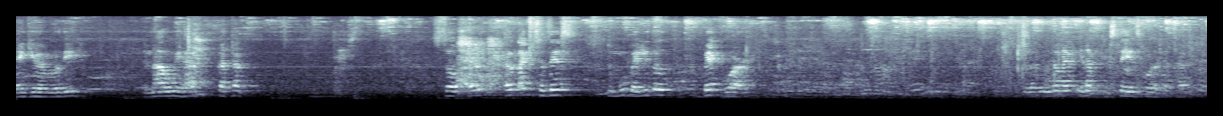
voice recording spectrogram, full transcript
Thank you, everybody. And now we have Kathak. So I, I would like to suggest to move a little backward. So that we don't have enough space for the Kathak.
